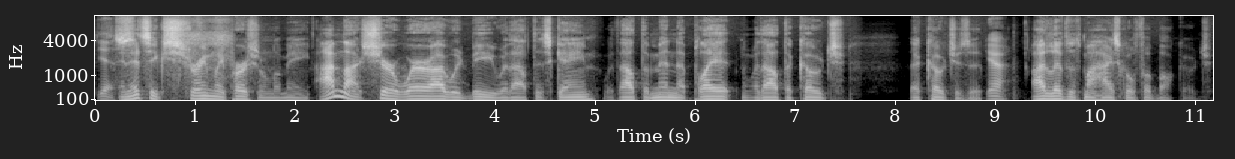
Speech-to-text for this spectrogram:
Yes. And it's extremely personal to me. I'm not sure where I would be without this game, without the men that play it, and without the coach that coaches it. Yeah. I lived with my high school football coach.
